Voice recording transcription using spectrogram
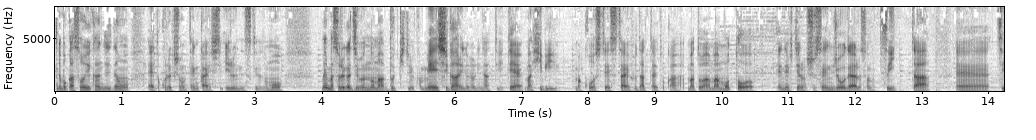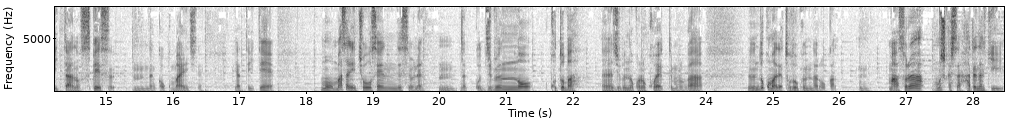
で僕はそういう感じでも、えーと、コレクションを展開しているんですけれども、まあ、今それが自分のまあ武器というか名刺代わりのようになっていて、まあ、日々、まあ、こうしてスタイフだったりとか、まあ、あとはまあもっと NFT の主戦場であるその Twitter、えー、Twitter のスペース、うん、なんかをこう毎日ねやっていてもうまさに挑戦ですよね。うん、なんかこう自分の言葉、えー、自分のこの声ってものが、うん、どこまで届くんだろうか。うん、まあそれはもしかしたら果てなき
